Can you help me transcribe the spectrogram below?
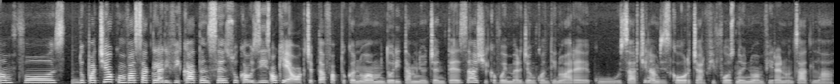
am fost... După aceea cumva s-a clarificat în sensul că au zis, ok, au acceptat faptul că nu am dorit amniocenteza și că voi merge în continuare cu sarcina. Am zis că orice ar fi fost, noi nu am fi renunțat la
